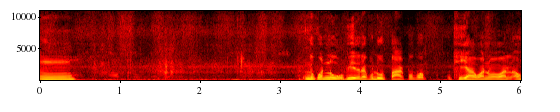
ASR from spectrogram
อืมนึกว่าหนูพี่แต่พอดูดปากปุ๊บปุ๊บขี้ยาวันมาวันเอ้า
